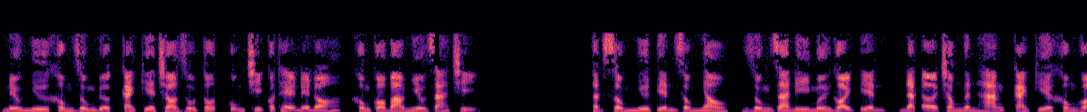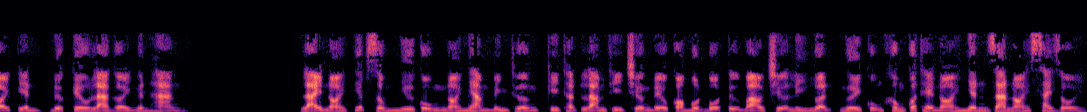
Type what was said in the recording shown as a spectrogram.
nếu như không dùng được cái kia cho dù tốt cũng chỉ có thể để đó, không có bao nhiêu giá trị. Thật giống như tiền giống nhau, dùng ra đi mới gọi tiền, đặt ở trong ngân hàng, cái kia không gọi tiền, được kêu là gửi ngân hàng. Lại nói tiếp giống như cùng nói nhảm bình thường, kỳ thật làm thị trường đều có một bộ tự bào chữa lý luận, ngươi cũng không có thể nói nhân ra nói sai rồi.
